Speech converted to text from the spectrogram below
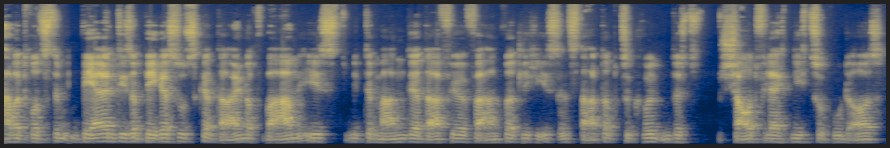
aber trotzdem, während dieser Pegasus-Skandal noch warm ist mit dem Mann, der dafür verantwortlich ist, ein Startup zu gründen, das schaut vielleicht nicht so gut aus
